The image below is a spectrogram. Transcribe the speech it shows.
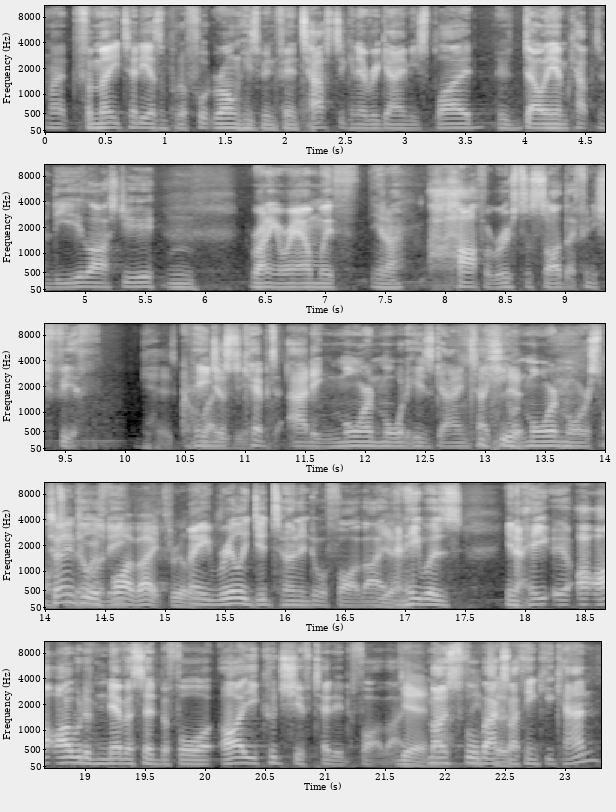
mate, for me, Teddy hasn't put a foot wrong. He's been fantastic in every game he's played. He was Dally M captain of the year last year, Mm. Running around with you know half a rooster side. They finished fifth. Yeah, And he just kept adding more and more to his game, taking Yeah. on more and more responsibility. Turned into a responsibility. 5'8", really. I mean, he really did turn into a five eight, Yeah. and he was. You know, he. I, I would have never said before. Oh, you could shift Teddy to five eight. Yeah, most me fullbacks. I think you can.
